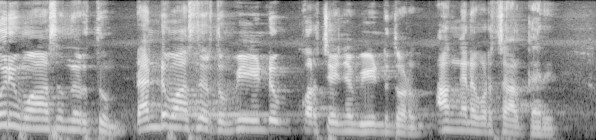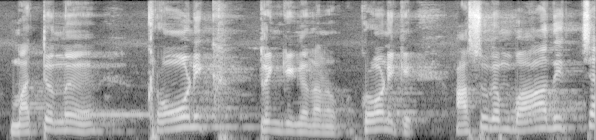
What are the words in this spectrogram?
ഒരു മാസം നിർത്തും. രണ്ട് മാസം നിർത്തും. വീണ്ടും കുറച്ച് കഴിഞ്ഞാൽ വീണ്ടും തുടങ്ങും. അങ്ങനെ കുറച്ച് ആൾക്കാർ. മറ്റൊന്ന് ക്രോണിക് ഡ്രിങ്കിങ് എന്നാണ്. ക്രോണിക് അസുഖം ബാധിച്ച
